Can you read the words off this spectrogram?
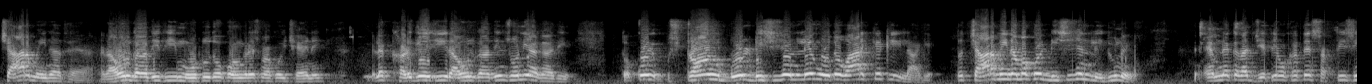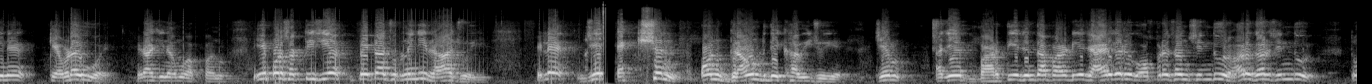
ચાર મહિના થયા. રાહુલ ગાંધીથી મોટું તો કોંગ્રેસમાં કોઈ છે નહીં. એટલે ખડગેજી, રાહુલ ગાંધી સોનિયા ગાંધી. તો કોઈ સ્ટ્રોંગ બોલ્ડ ડિસિઝન લેવું તો વાર કેટલી લાગે? તો ચાર મહિનામાં કોઈ ડિસિઝન લીધું નહીં. એમને કદાચ જે તે વખતે શક્તિસિંહને કેવડાવ્યું હોય, રાજીનામું આપવાનું. એ પણ શક્તિસિંહે પેટા ચૂંટણીની રાહ જોઈ. એટલે જે એક્શન ઓન ગ્રાઉન્ડ દેખાવી જોઈએ, જેમ આજે ભારતીય જનતા પાર્ટીએ જાહેર કર્યું ઓપરેશન સિંદૂર, હર ઘર સિંદૂર, તો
